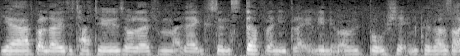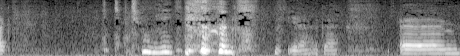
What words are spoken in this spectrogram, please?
yeah, I've got loads of tattoos all over my legs and stuff, and he blatantly knew I was bullshitting because I was like, tattoo me. yeah, okay. Um,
